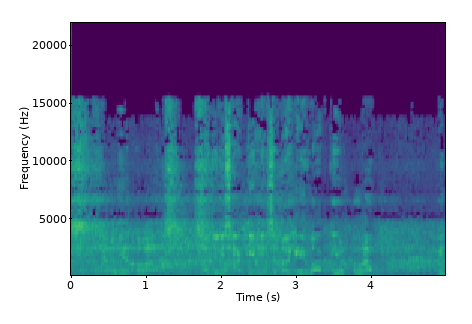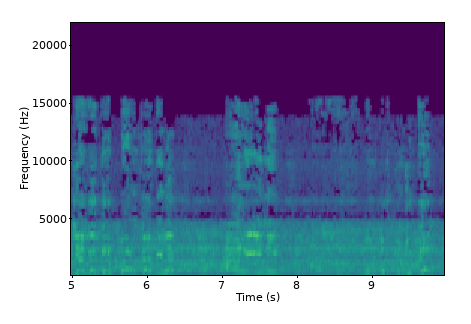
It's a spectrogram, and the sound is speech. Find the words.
Saya melihat bahwa majelis hakim sebagai wakil Tuhan, penjaga gerbang keadilan hari ini mempertunjukkan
